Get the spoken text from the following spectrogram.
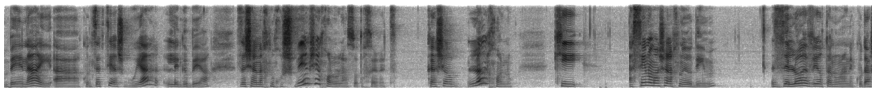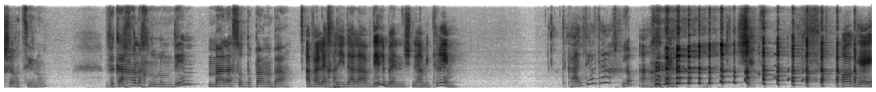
בעיניי, הקונספציה השגויה לגביה, זה שאנחנו חושבים שיכולנו לעשות אחרת, כאשר לא יכולנו. כי עשינו מה שאנחנו יודעים, זה לא הביא אותנו לנקודה שרצינו, וככה אנחנו לומדים מה לעשות בפעם הבאה. אבל איך אני אדע להבדיל בין שני המקרים? תקלתי אותך? לא. אה, אוקיי. שיט. אוקיי.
